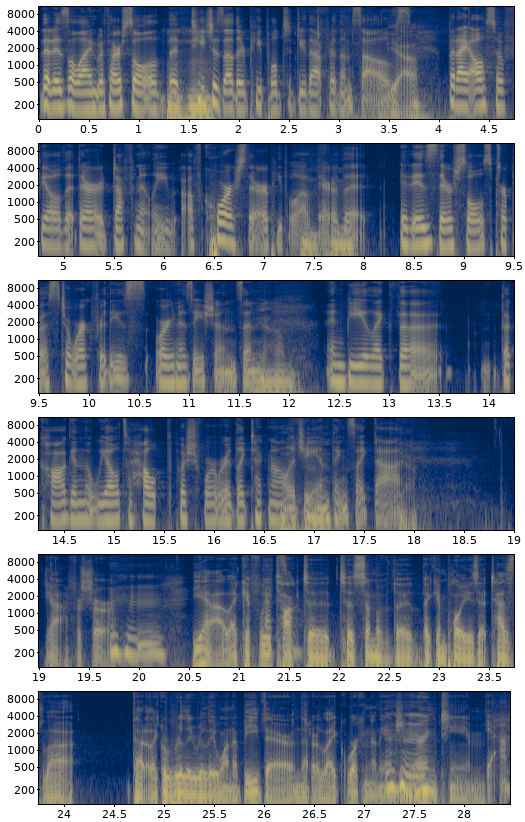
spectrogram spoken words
that is aligned with our soul that Mhm. teaches other people to do that for themselves. Yeah. But I also feel that there are definitely, of course, there are people out there Mhm. that it is their soul's purpose to work for these organizations and yeah, and be like the the cog in the wheel to help push forward like technology Mhm. and things like that. yeah, yeah, for sure. hmm Yeah, like if we That's- talk to to some of the like employees at Tesla, that like really really want to be there and that are like working on the engineering team Mm-hmm. Yeah.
